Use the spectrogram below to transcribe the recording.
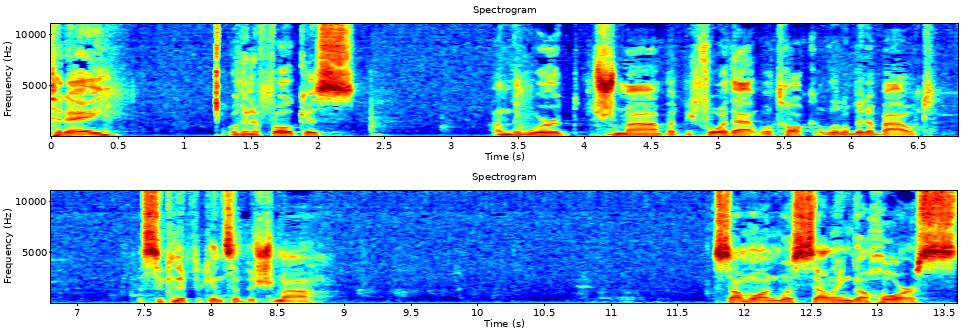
Today, we're going to focus on the word Shema, but before that, we'll talk a little bit about the significance of the Shema. Someone was selling a horse,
